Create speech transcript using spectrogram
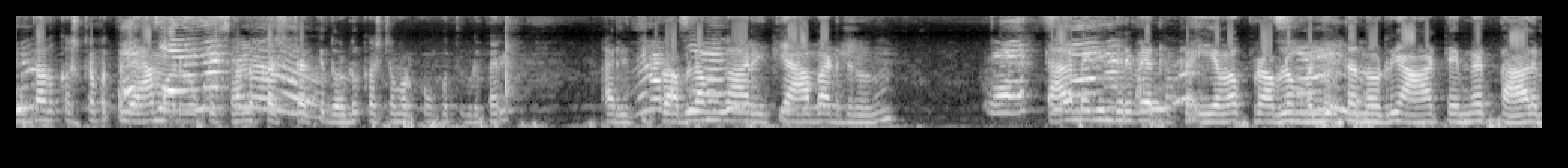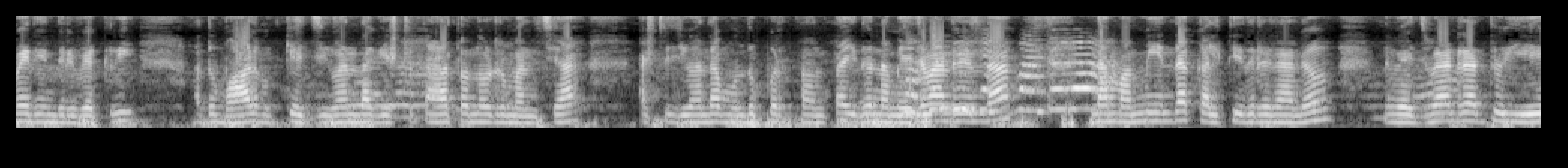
ಇಂಥದ್ದು ಕಷ್ಟ ಬರ್ತಲ್ಲ ಯಾವ ಮಾಡಬೇಕು, ಸಣ್ಣ ಕಷ್ಟಕ್ಕೆ ದೊಡ್ಡ ಕಷ್ಟ ಮಾಡ್ಕೊಂಡು ಕೂತು ಬಿಡ್ತಾರೆ ಆ ರೀತಿ ಪ್ರಾಬ್ಲಮ್ಗೆ ಆ ರೀತಿ ಆಗಬಾರ್ದು. ತಾಳ್ಮೆದಿಂದ ಯಾವಾಗ ಪ್ರಾಬ್ಲಮ್ ಬಂದಿರ್ತದೆ ನೋಡ್ರಿ, ಆ ಟೈಮ್ನಾಗ ತಾಳ್ಮೆದಿಂದ ಇರ್ಬೇಕು ರೀ ಅದು ಭಾಳ ಮುಖ್ಯ. ಜೀವನದಾಗ ಎಷ್ಟು ತಾಳ್ತಾವ ನೋಡ್ರಿ ಮನುಷ್ಯ. ಅಷ್ಟು ಜೀವನದಾಗ ಮುಂದಕ್ಕೆ ಬರ್ತಾವಂತ. ಇದು ನಮ್ಮ ಯಜಮಾನ್ರಿಂದ ನಮ್ಮ ಮಮ್ಮಿಯಿಂದ ಕಲ್ತಿದ್ರಿ ನಾನು. ನಮ್ಮ ಯಜಮಾನ್ರಂತೂ, ಏ,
